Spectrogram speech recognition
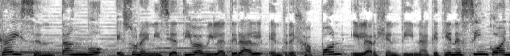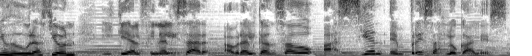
Kaizen Tango es una iniciativa bilateral entre Japón y la Argentina que tiene cinco años de duración y que al finalizar habrá alcanzado a 100 empresas locales.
